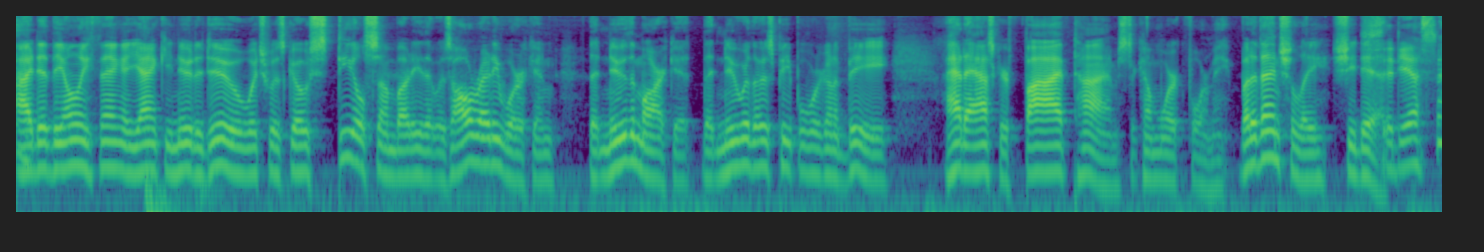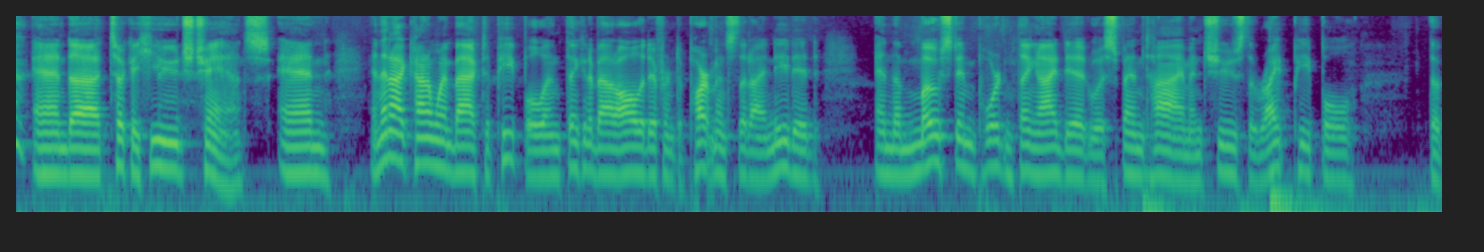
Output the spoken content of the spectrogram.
I did the only thing a Yankee knew to do, which was go steal somebody that was already working, that knew the market, that knew where those people were going to be. I had to ask her five times to come work for me, but eventually she did, Said yes. and uh, took a huge chance. And and then I kind of went back to people and thinking about all the different departments that I needed. And the most important thing I did was spend time and choose the right people the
